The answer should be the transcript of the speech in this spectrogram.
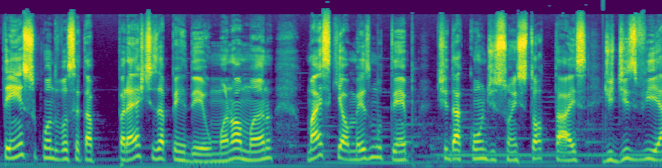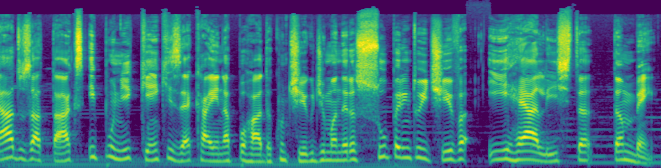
tenso quando você está prestes a perder um mano a mano, mas que ao mesmo tempo te dá condições totais de desviar dos ataques e punir quem quiser cair na porrada contigo de maneira super intuitiva e realista também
